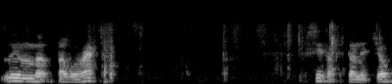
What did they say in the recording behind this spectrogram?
Little bubble wrap. See if I've done the job.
